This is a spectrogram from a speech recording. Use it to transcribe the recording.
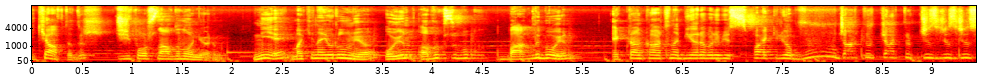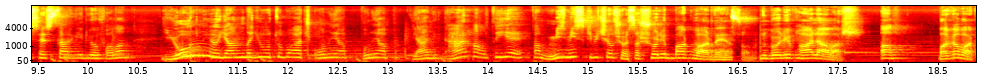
2 haftadır GeForce Now'dan oynuyorum. Niye? Makine yorulmuyor. Oyun abuk subuk bug'lı bir oyun. Ekran kartına bir ara böyle bir spike giriyor. Vuu cartürt cartürt cız cız cız sesler geliyor falan. Yormuyor yanında YouTube'u aç onu yap bunu yap. Yani her haltı ye. Tamam mis mis gibi çalışıyor. Mesela şöyle bir bug vardı en son. Bunu böyle hala var. Al bug'a bak.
